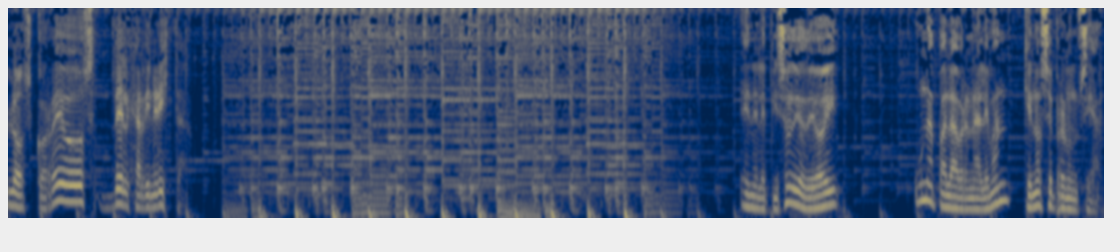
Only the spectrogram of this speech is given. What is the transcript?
Los correos del jardinerista. En el episodio de hoy, una palabra en alemán que no sé pronunciar.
